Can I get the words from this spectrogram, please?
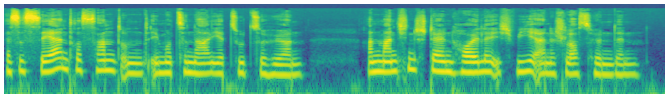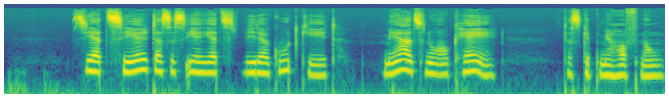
Es ist sehr interessant und emotional ihr zuzuhören. An manchen Stellen heule ich wie eine Schlosshündin. Sie erzählt, dass es ihr jetzt wieder gut geht. Mehr als nur okay. Das gibt mir Hoffnung.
